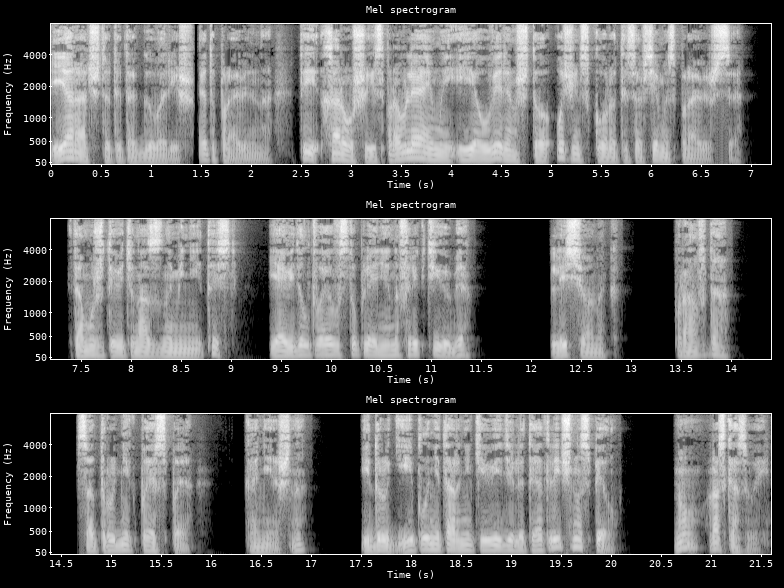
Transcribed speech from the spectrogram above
Я рад, что ты так говоришь. Это правильно. Ты хороший, исправляемый, и я уверен, что очень скоро ты совсем исправишься. К тому же ты ведь у нас знаменитость. Я видел твое выступление на Фриктюбе. Лисенок. Правда? Сотрудник ПСП. Конечно. И другие планетарники видели. Ты отлично спел. Ну, рассказывай.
